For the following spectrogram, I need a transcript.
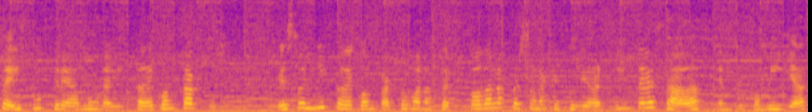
Facebook creando una lista de contactos. Esa lista de contactos van a ser todas las personas que estuvieran interesadas, entre comillas,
